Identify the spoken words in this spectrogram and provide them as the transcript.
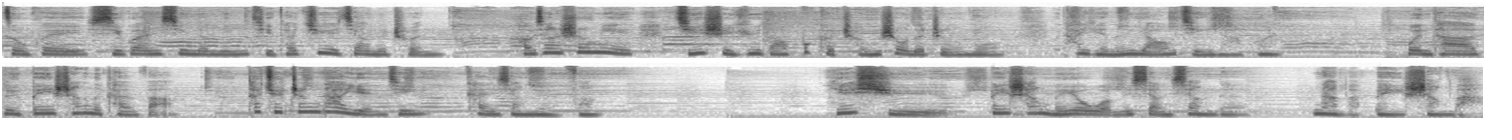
总会习惯性的抿起她倔强的唇，好像生命即使遇到不可承受的折磨，他也能咬紧牙关。问他对悲伤的看法，他却睁大眼睛看向远方。也许悲伤没有我们想象的。那么悲伤吧，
